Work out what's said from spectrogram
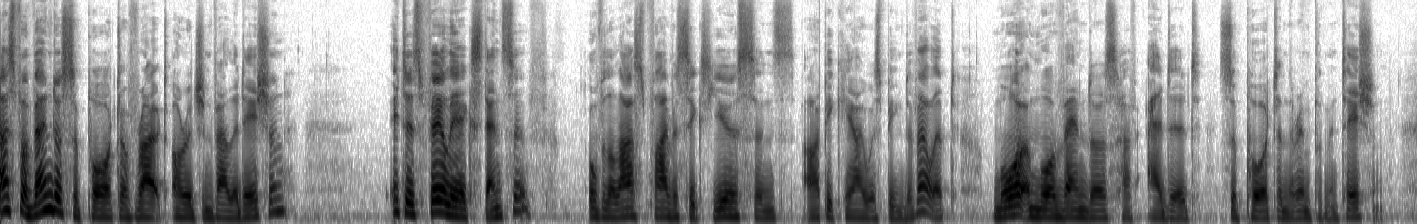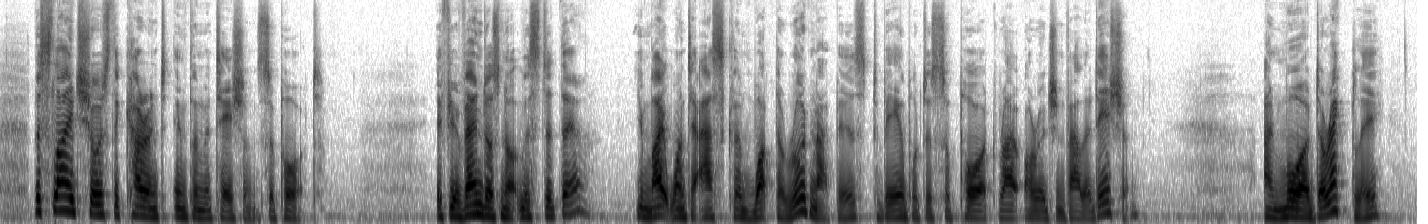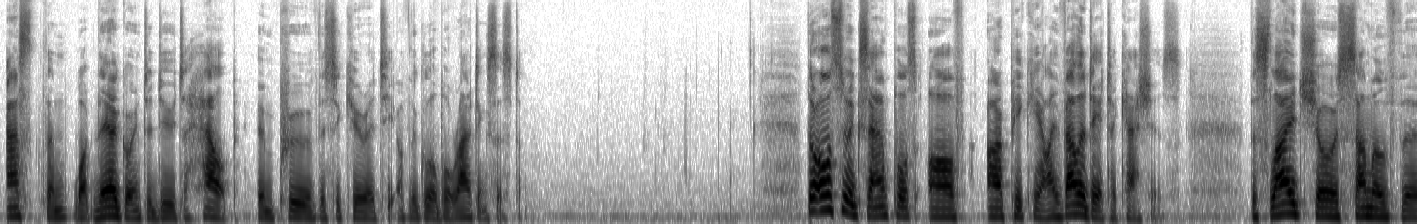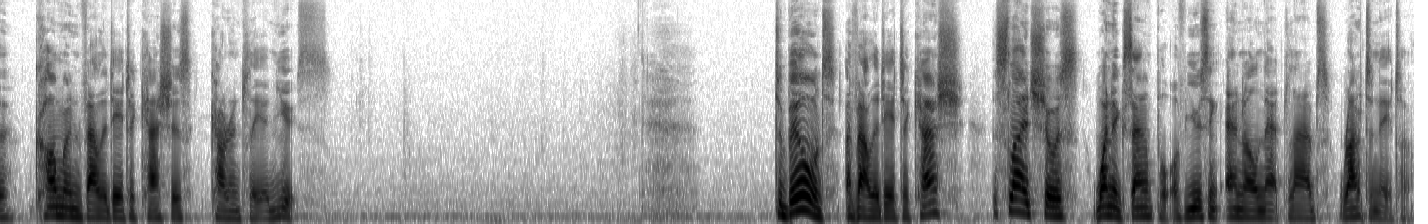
As for vendor support of route origin validation, it is fairly extensive. Over the last five or six years since RPKI was being developed, more and more vendors have added support in their implementation. The slide shows the current implementation support. If your vendor's not listed there, you might want to ask them what the roadmap is to be able to support route origin validation. And more directly, ask them what they're going to do to help improve the security of the global routing system. There are also examples of RPKI validator caches. The slide shows some of the common validator caches currently in use. To build a validator cache, the slide shows one example of using NLNet Labs Routinator.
